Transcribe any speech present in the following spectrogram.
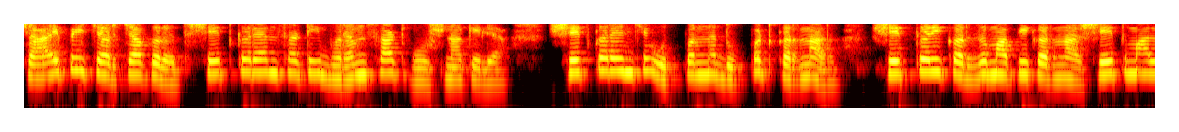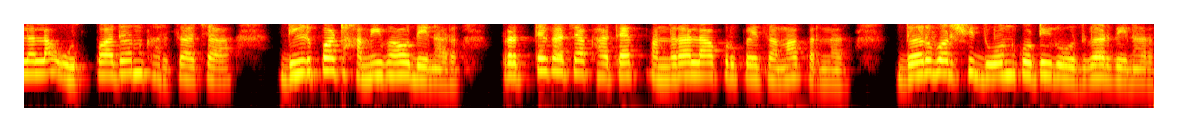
चाय पे चर्चा करत शेतकऱ्यांसाठी भरमसाठ घोषणा केल्या. शेतकऱ्यांचे उत्पन्न दुप्पट करणार, शेतकरी कर्जमाफी करणार, शेतमालाला उत्पादन खर्चाच्या दीडपट हमीभाव देणार, प्रत्येकाच्या खात्यात पंधरा लाख रुपये जमा करणार, दरवर्षी दोन कोटी रोजगार देणार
